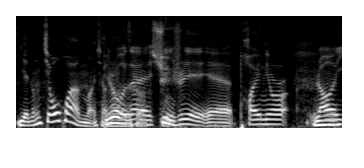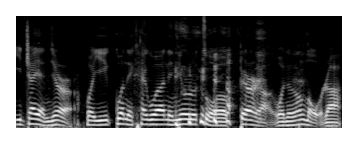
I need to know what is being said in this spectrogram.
也能交换吗？比如我在虚拟世界里泡一妞，然后一摘眼镜儿或一关那开关，那妞儿坐我边儿上，我就能搂着。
